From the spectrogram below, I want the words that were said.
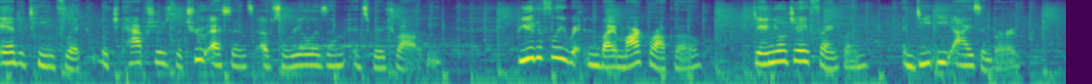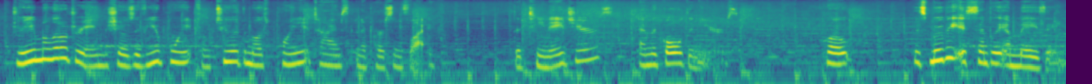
and a teen flick which captures the true essence of surrealism and spirituality. Beautifully written by Marc Rocco, Daniel J. Franklin, and D.E. Eisenberg, Dream a Little Dream shows a viewpoint from two of the most poignant times in a person's life the teenage years and the golden years. Quote, this movie is simply amazing,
